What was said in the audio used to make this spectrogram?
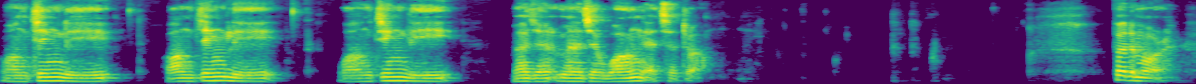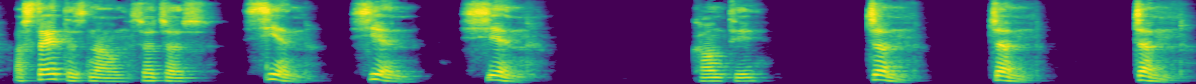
Wang Jingli, Wang Jingli, Wang Jingli, Manager, Manager Wang, etc. Furthermore, a status noun such as xian, xian, xian, county, zhen, zhen, 镇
